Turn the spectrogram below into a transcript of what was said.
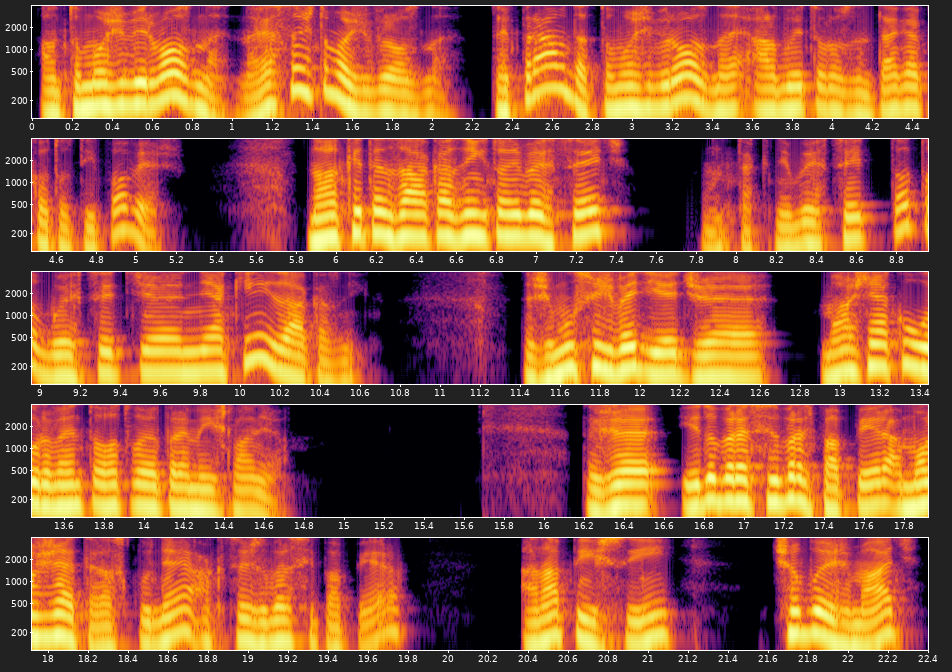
A to môže byť rôzne. No jasné, že to môže byť rôzne. To je pravda, to môže byť rôzne, alebo je to rôzne tak, ako to ty povieš. No a keď ten zákazník to nebude chcieť, no tak nebude chcieť toto, bude chcieť e, nejaký iný zákazník. Takže musíš vedieť, že máš nejakú úroveň toho tvojho premýšľania. Takže je dobré si zobrať papier a môžeš aj teraz kľudne, ak chceš zobrať si papier a napíš si, čo budeš mať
